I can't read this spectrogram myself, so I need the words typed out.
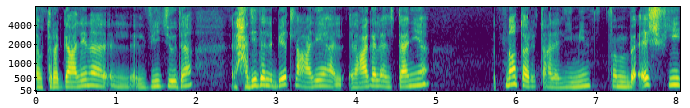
لو ترجع لنا ال- الفيديو ده الحديدة اللي بيطلع عليها العجلة التانية اتنطرت على اليمين فما بقاش فيه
